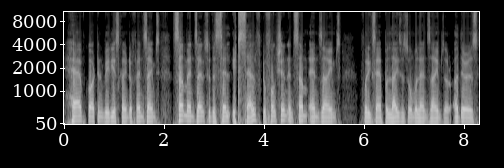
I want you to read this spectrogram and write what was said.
have gotten various kind of enzymes. Some enzymes for the cell itself to function and some enzymes, for example, lysosomal enzymes or others,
